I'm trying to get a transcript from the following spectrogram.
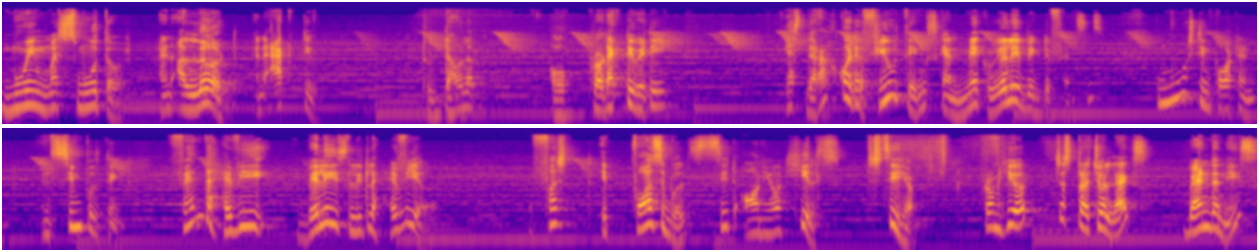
moving much smoother and alert and active to develop our productivity? Yes, there are quite a few things can make really big differences. The most important and simple thing, when the heavy belly is little heavier, first if possible sit on your heels. Just see here. From here, just stretch your legs, bend the knees.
